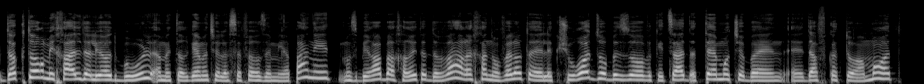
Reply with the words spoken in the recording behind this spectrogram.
דוקטור מיכל דליות בול, המתרגמת של הספר הזה מיפנית, מסבירה באחרית הדבר איך הנובלות האלה קשורות זו בזו וכיצד התמות שבהן אה, דווקא תואמות.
